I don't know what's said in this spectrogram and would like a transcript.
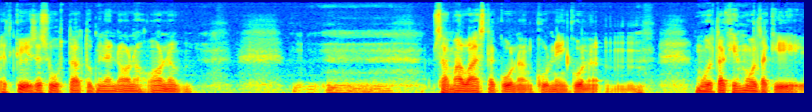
että kyllä se suhtautuminen on, on mm, samanlaista kuin, kuin, niin kuin muiltakin, muiltakin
